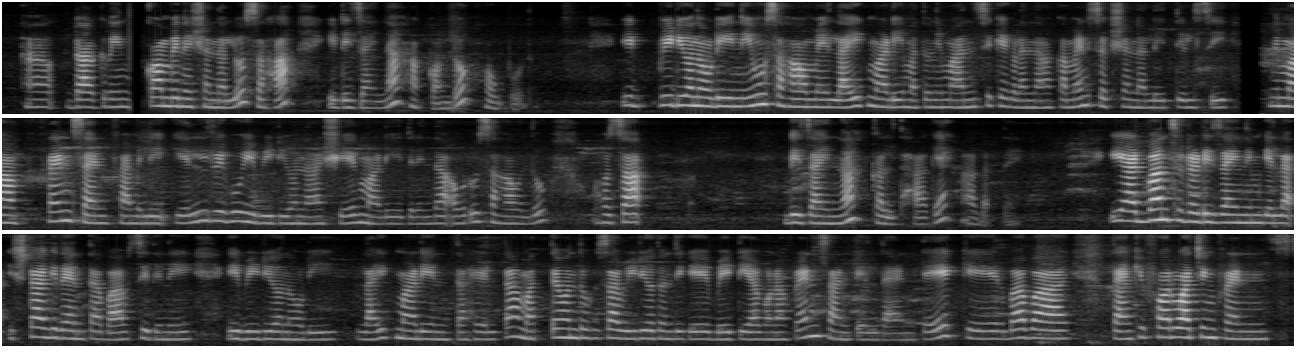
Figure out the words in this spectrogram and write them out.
dark green ಕಾಂಬಿನೇಷನ್ನಲ್ಲೂ ಸಹ ಈ ಡಿಸೈನ್ನ ಹಾಕ್ಕೊಂಡು ಹೋಗ್ಬೋದು. ಈ ವಿಡಿಯೋ ನೋಡಿ, ನೀವು ಸಹ ಒಮ್ಮೆ ಲೈಕ್ ಮಾಡಿ ಮತ್ತು ನಿಮ್ಮ ಅನಿಸಿಕೆಗಳನ್ನು ಕಮೆಂಟ್ ಸೆಕ್ಷನ್ನಲ್ಲಿ ತಿಳಿಸಿ, ನಿಮ್ಮ ಫ್ರೆಂಡ್ಸ್ ಆ್ಯಂಡ್ ಫ್ಯಾಮಿಲಿ ಎಲ್ರಿಗೂ ಈ ವಿಡಿಯೋನ ಶೇರ್ ಮಾಡಿ. ಇದರಿಂದ ಅವರು ಸಹ ಒಂದು ಹೊಸ ಡಿಸೈನ್ನ ಕಲ್ತ ಹಾಗೆ ಆಗುತ್ತೆ. ಈ ಅಡ್ವಾನ್ಸ್ಡ್ ಡಿಸೈನ್ ನಿಮಗೆಲ್ಲ ಇಷ್ಟ ಆಗಿದೆ ಅಂತ ಭಾವಿಸಿದ್ದೀನಿ. ಈ ವಿಡಿಯೋ ನೋಡಿ ಲೈಕ್ ಮಾಡಿ ಅಂತ ಹೇಳ್ತಾ ಮತ್ತೆ ಒಂದು ಹೊಸ ವಿಡಿಯೋದೊಂದಿಗೆ ಭೇಟಿಯಾಗೋಣ friends until then take care bye thank you for watching friends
